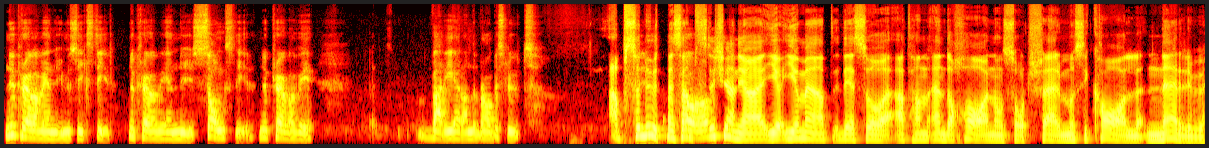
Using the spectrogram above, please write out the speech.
nu prövar vi en ny musikstil, nu prövar vi en ny sångstil, nu prövar vi varierande bra beslut. Absolut, men samtidigt känner jag i, och med att det är så att han ändå har någon sorts här musikal nerv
